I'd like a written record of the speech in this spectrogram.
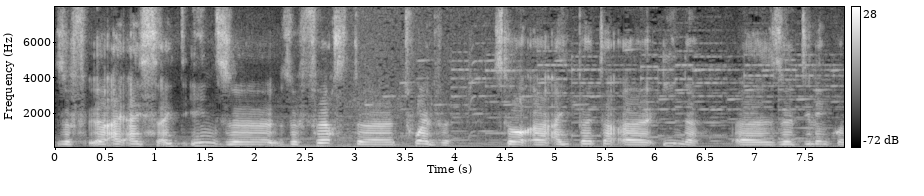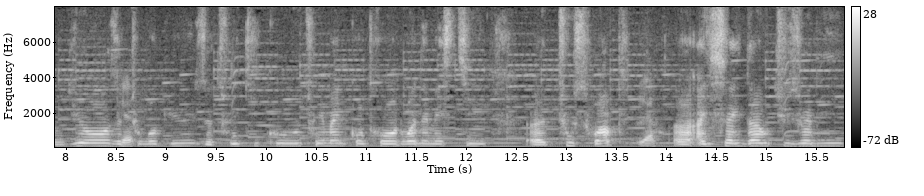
the, the, I, I side in the the first uh, twelve, so uh, I put uh, in. Uh, the Delinquent Duo, the yeah. two Mobius, the three Kycoo, three Mind Control, one MST, uh, two Swap. Yeah. Uh, I side out usually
